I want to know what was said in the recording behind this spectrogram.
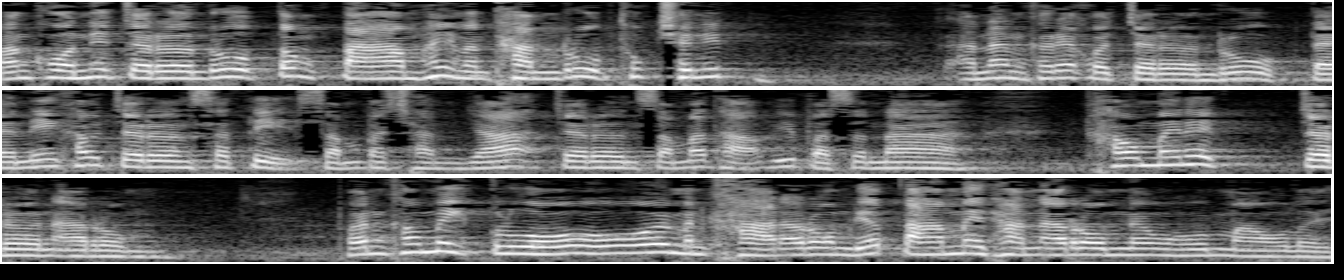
บางคนเนี่ยเจริญรูปต้องตามให้มันทันรูปทุกชนิด อันนั้นเขาเรียกว่าเจริญรูป แต่นี้เขาเจริญสติสัมปชัญญะ เจริญสมถะวิปัสนาเขาไม่ได้เจริญอารมณ์ เพราะเขาไม่กลัวโอ้ยมันขาดอารมณ์เดี๋ยวตามไม่ทันอารมณ์เนี่ยโอ้โหเมาเลย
